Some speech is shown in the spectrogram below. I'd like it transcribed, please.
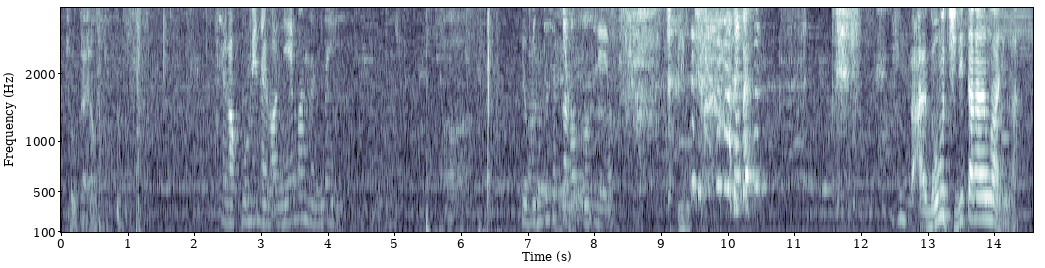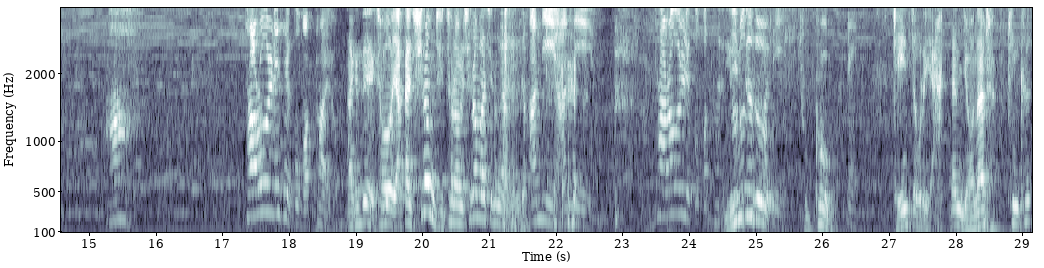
좋을까요? 제가 고민을 많이 해봤는데 요 민트 색깔 어떠세요? 아 너무 지디 따라하는 거 아닌가? 아, 잘 어울리실 것 같아요. 아 근데 저 약간 실험쥐처럼 실험하시는 거 아니죠? 아니에요, 아니에요. 잘 어울릴 것 같아요. 요런 민트도 색깔이. 좋고 네. 개인적으로 약간 연한 핑크?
